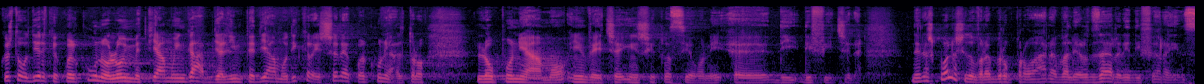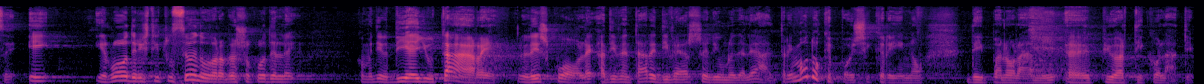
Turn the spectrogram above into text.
Questo vuol dire che qualcuno lo mettiamo in gabbia, gli impediamo di crescere, a qualcun altro lo poniamo invece in situazioni eh, di difficile. Nelle scuole si dovrebbero provare a valorizzare le differenze e il ruolo dell'istituzione dovrebbe essere quello delle, dire, di aiutare le scuole a diventare diverse le une dalle altre, in modo che poi si creino dei panorami eh, più articolati.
